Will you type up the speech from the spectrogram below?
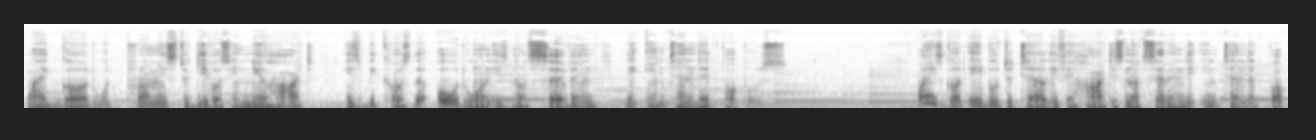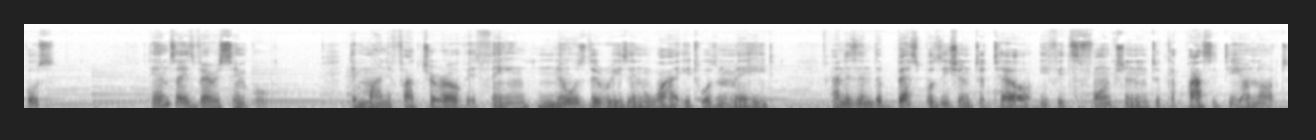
why God would promise to give us a new heart is because the old one is not serving the intended purpose. Why is God able to tell if a heart is not serving the intended purpose? The answer is very simple. The manufacturer of a thing knows the reason why it was made and is in the best position to tell if it's functioning to capacity or not.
